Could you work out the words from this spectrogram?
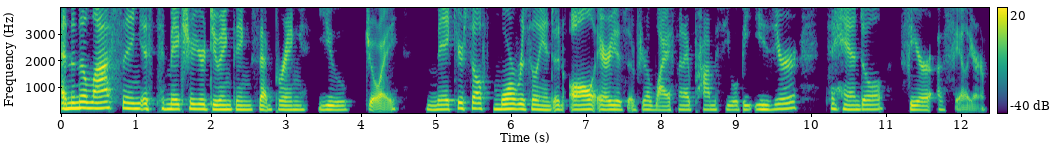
And then the last thing is to make sure you're doing things that bring you joy. Make yourself more resilient in all areas of your life. And I promise you will be easier to handle fear of failure.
